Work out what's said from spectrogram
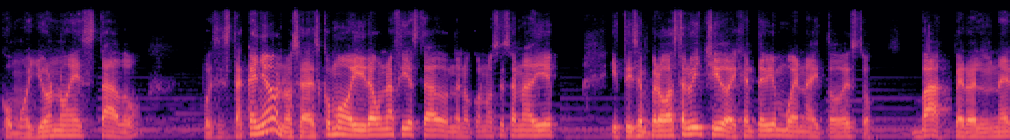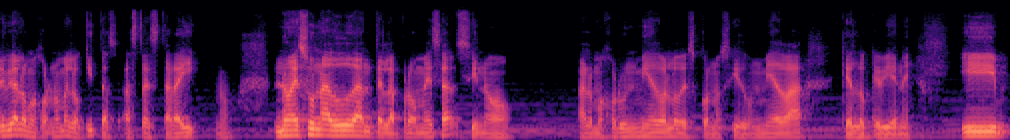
como yo no he estado, pues está cañón, o sea, es como ir a una fiesta donde no conoces a nadie y te dicen, pero va a estar bien chido, hay gente bien buena y todo esto va, pero el nervio a lo mejor no me lo quitas hasta estar ahí, ¿no? No es una duda ante la promesa, sino a lo mejor un miedo a lo desconocido, un miedo a qué es lo que viene. Y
